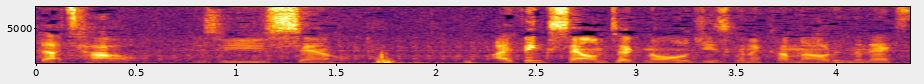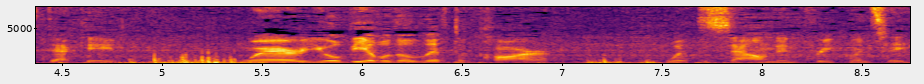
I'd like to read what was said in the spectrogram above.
That's how, is you use sound. I think sound technology is going to come out in the next decade where you'll be able to lift a car with sound and frequency.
